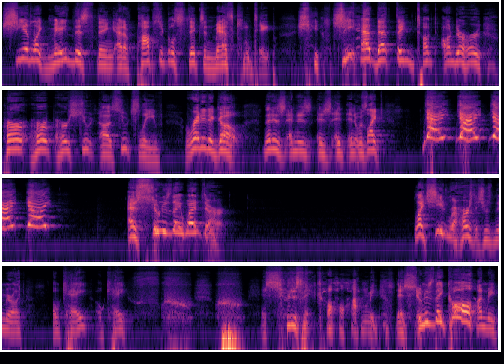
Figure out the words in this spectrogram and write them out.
she had like made this thing out of popsicle sticks and masking tape. She she had that thing tucked under her her her her suit uh, suit sleeve, ready to go. And then his and his, his and it was like, yay, yay, yay, yay as soon as they went to her. Like she'd rehearsed it. She was in the mirror, like, okay, okay. As soon as they call on me, as soon as they call on me,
